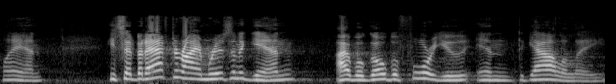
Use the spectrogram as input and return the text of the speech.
plan. He said, But after I am risen again, I will go before you into Galilee.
